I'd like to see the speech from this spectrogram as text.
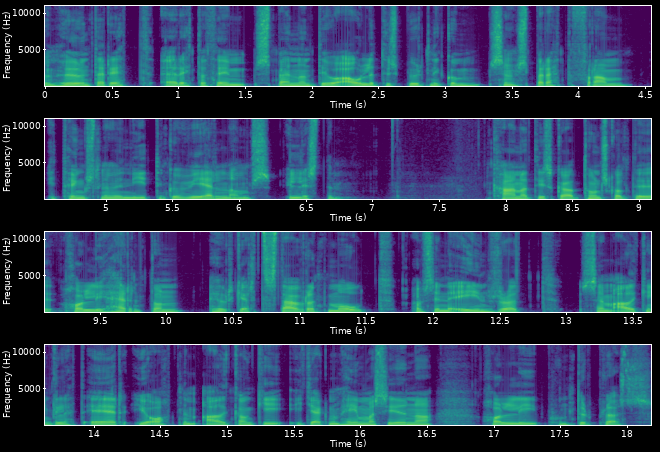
um höfundarétt er eitt af þeim spennandi og áletu spurningum sem spretta fram í tengslum við nýtingu vélnáms í listum. Kanadíska tónskáldið Holly Herndon hefur gert stafrænt mót af sinni einn rödd sem aðgengilegt er í opnum aðgangi í gegnum heimasíðuna holly.plus.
